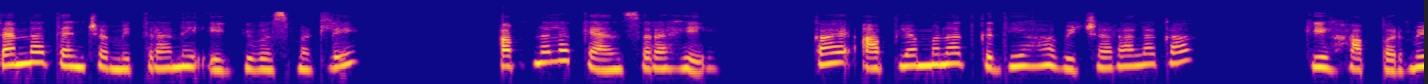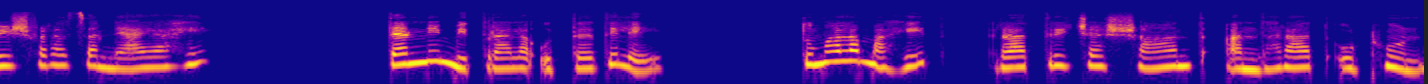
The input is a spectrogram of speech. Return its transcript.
त्यांना त्यांच्या मित्राने एक दिवस म्हटले आपणाला कॅन्सर आहे. काय आपल्या मनात कधी हा विचार आला का? की हा परमेश्वराचा न्याय आहे? त्यांनी मित्राला उत्तर दिले तुम्हाला माहीत रात्रीच्या शांत अंधारात उठून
